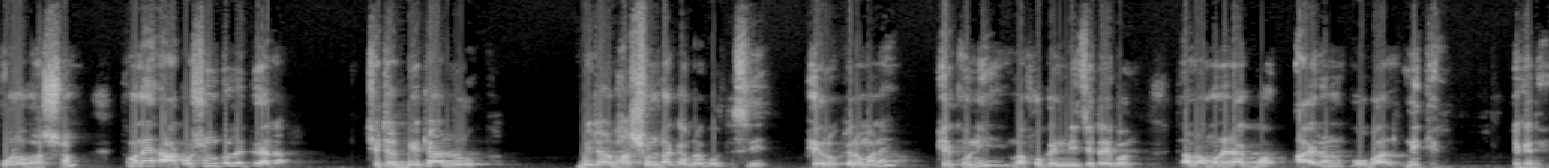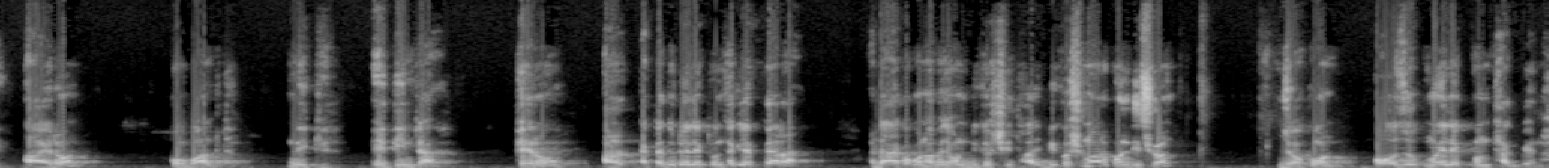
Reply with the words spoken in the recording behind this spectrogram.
পুরো ভার্সন মানে আকর্ষণ করলে পেয়ারা। সেটার বেটার রূপ বেটার ভার্সনটাকে আমরা বলতেছি ফেরো। ফেরো মানে ফেকুনি বা ফোকেননি, যেটাই বল। আমরা মনে রাখব আয়রন কোবাল্ট নিকেল লিখে দিই আয়রন কোবাল্ট নিকেল এই তিনটা ফেরো। আর একটা দুটো ইলেকট্রন থাকলে প্যারা। এটা কখন হবে? যখন বিকশিত হয়। বিকশন হওয়ার কন্ডিশন যখন অযুগ্ম ইলেকট্রন থাকবে না।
